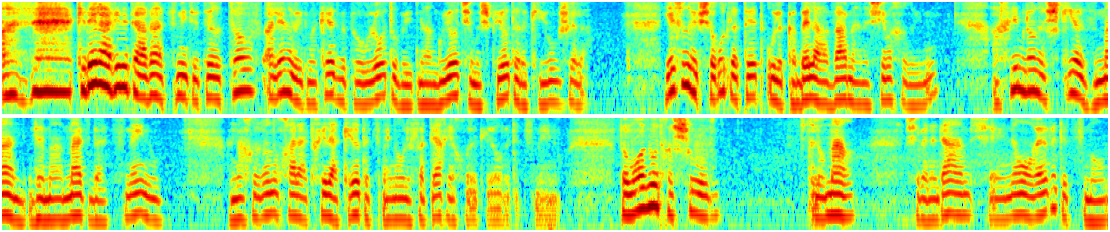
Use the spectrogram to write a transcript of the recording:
אז uh, כדי להבין את האהבה העצמית יותר טוב, עלינו להתמקד בפעולות ובהתנהגויות שמשפיעות על הקיום שלה. יש לנו אפשרות לתת ולקבל אהבה מאנשים אחרים, אך אם לא נשקיע זמן ומאמץ בעצמנו, אנחנו לא נוכל להתחיל להכיר את עצמנו ולפתח יכולת לאהוב את עצמנו. ומאוד מאוד חשוב לומר שבן אדם שאינו אוהב את עצמו,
